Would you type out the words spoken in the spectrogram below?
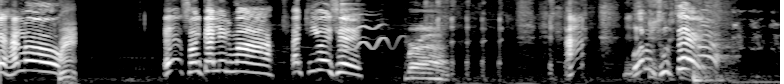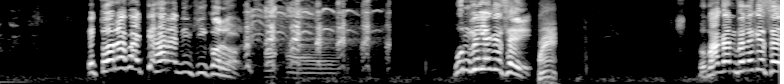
এ হ্যালো। এ সৈতালির মা এ, কি হয়েছে? হ্যাঁ? গরু ছুটছে? এ তোরা বাড়িতে হারা দিন কি করো? কোন ফেলে গেছে? ও বাগান ফেলে গেছে?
